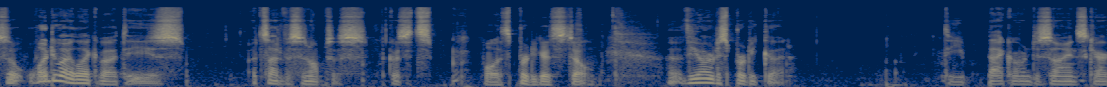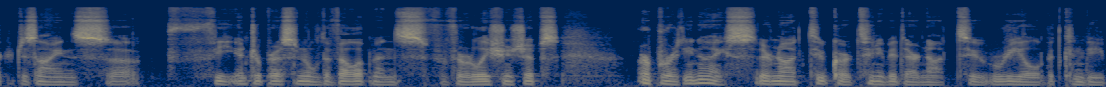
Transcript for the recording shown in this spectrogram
So what do I like about these outside of a synopsis? Because it's, well, it's pretty good still. Uh, the art is pretty good. The background designs, character designs, uh, the interpersonal developments for the relationships are pretty nice. They're not too cartoony, but they're not too real, but can be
